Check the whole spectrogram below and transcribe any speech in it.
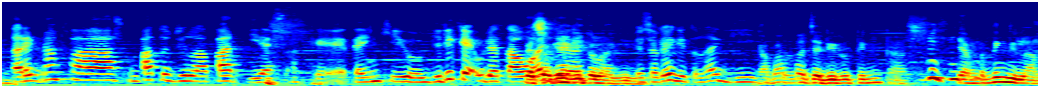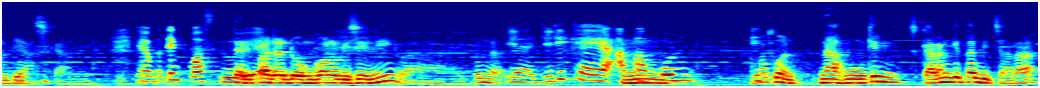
tarik nafas 478 yes oke thank you jadi kayak udah tahu Besoknya aja gitu lagi. besoknya gitu lagi Nggak gitu. apa-apa jadi rutinitas. yang penting dilampiaskan. yang penting puas dulu Daripada ya dongkol di sini, wah itu nggak ya jadi kayak Hmm. apa pun itu apa pun. Nah mungkin sekarang kita bicara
